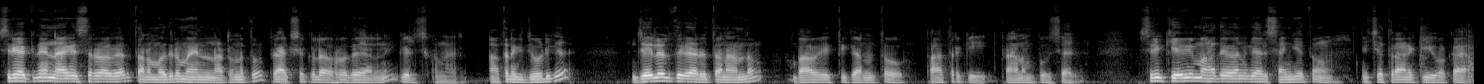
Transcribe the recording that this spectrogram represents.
శ్రీ అక్నే నాగేశ్వరరావు గారు తన మధురమైన నటనతో ప్రేక్షకుల హృదయాల్ని గెలుచుకున్నారు. అతనికి జోడిగా జయలలిత గారు తన అందం భావ వ్యక్తీకరణతో పాత్రకి ప్రాణం పోశారు. శ్రీ కేవి మహాదేవన్ గారి సంగీతం ఈ చిత్రానికి ఒక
